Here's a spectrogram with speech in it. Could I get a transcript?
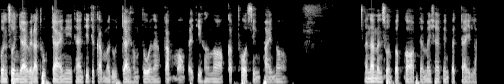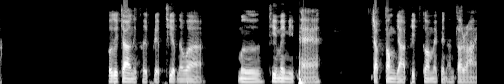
คนส่วนใหญ่เวลาทุกข์ใจนี่แทนที่จะกลับมาดูใจของตัวนะ กลับมองไปที่ข้างนอกกับโทษสิ่งภายนอก อันนั้นมันส่วนประกอบแต่ไม่ใช่เป็นปัจจัยหลัก ระพุทธเจ้าเนี่ยเคยเปรียบเทียบนะว่า มือที่ไม่มีแผล จับต้องยาพิษก็ไม่เป็นอันตราย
